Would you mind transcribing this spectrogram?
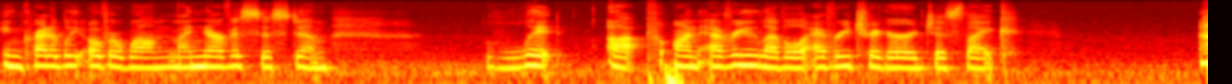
incredibly overwhelmed. My nervous system lit up on every level, every trigger, just like.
